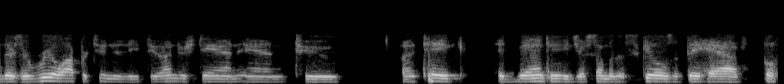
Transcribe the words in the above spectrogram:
there's a real opportunity to understand and to uh, take advantage of some of the skills that they have, both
